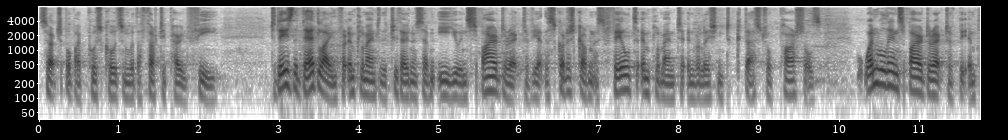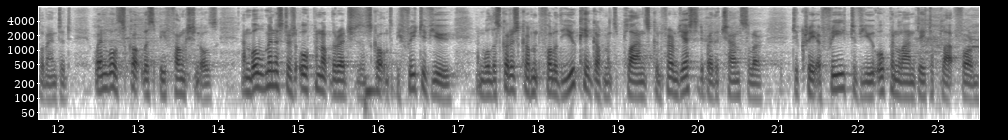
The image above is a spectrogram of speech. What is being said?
searchable by postcodes and with a £30 fee. Today is the deadline for implementing the 2007 EU Inspired Directive, yet the Scottish Government has failed to implement it in relation to cadastral parcels. When will the Inspire Directive be implemented? When will Scotland be functional? And will ministers open up the registers of Scotland to be free to view? And will the Scottish Government follow the UK Government's plans confirmed yesterday by the Chancellor to create a free-to-view open land data platform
